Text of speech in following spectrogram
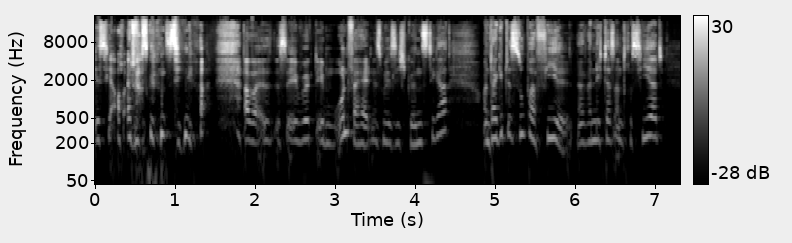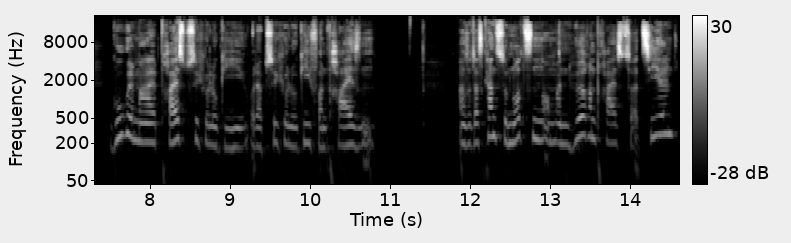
ist ja auch etwas günstiger, aber es wirkt eben unverhältnismäßig günstiger. Und da gibt es super viel. Ne? Wenn dich das interessiert, google mal Preispsychologie oder Psychologie von Preisen. Also das kannst du nutzen, um einen höheren Preis zu erzielen.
